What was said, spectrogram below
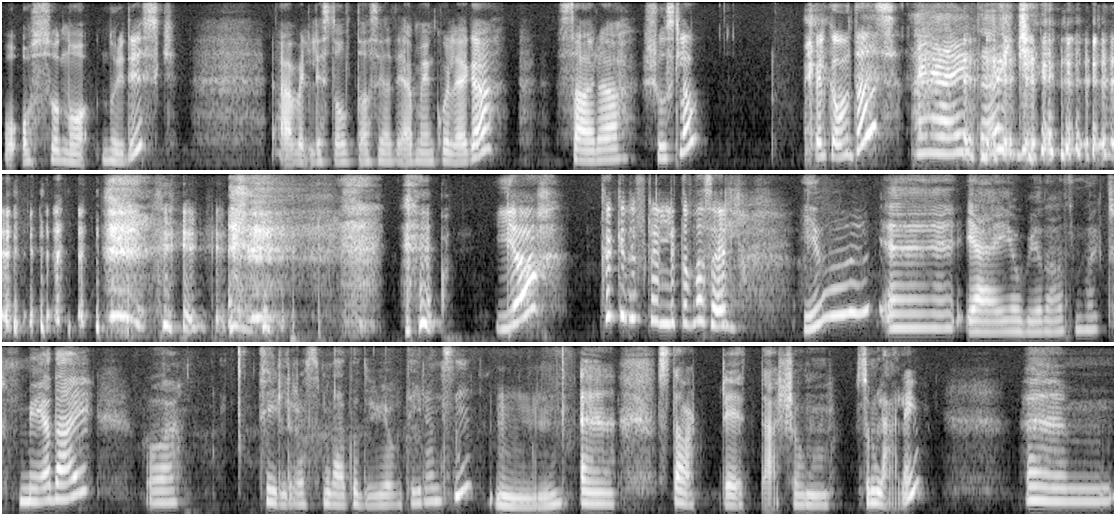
og også nå nordisk. Jeg er veldig stolt av å si at jeg er med en kollega. Sara Sjosland. Velkommen til oss. Hei, hei, takk. Ja, kan ikke du fortelle litt om deg selv? Jo, eh, jeg jobber jo da som sagt med deg, og tidligere også med deg da du jobbet i Grensen. Mm. Eh, startet der som, som lærling, Um,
